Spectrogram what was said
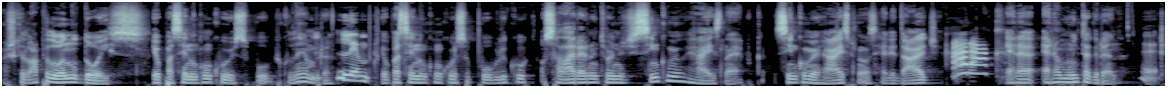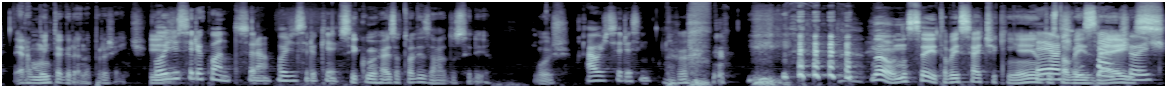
acho que lá pelo ano 2, eu passei num concurso público, lembra? Lembro. Eu passei num concurso público, o salário era em torno de 5 mil reais na época. 5 mil reais pra nossa realidade. Caraca! Era, era muita grana. Era. Era muita grana pra gente. E Hoje seria quanto, será? Hoje seria o quê? 5 mil reais atualizados seria. Hoje. Ah, hoje seria assim. não, não sei. Talvez 7,500, é, talvez 10. Hoje.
